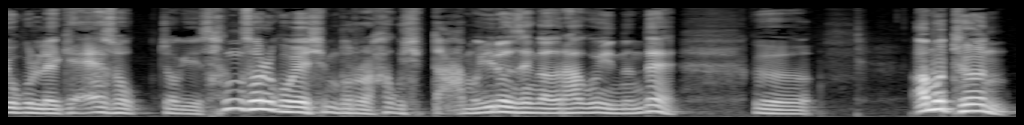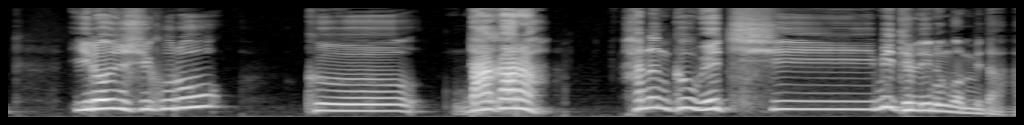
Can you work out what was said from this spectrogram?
요 근래 계속 저기 상설고의 신부를 하고 싶다. 뭐 이런 생각을 하고 있는데 그 아무튼 이런 식으로 그 나가라 하는 그 외침이 들리는 겁니다.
